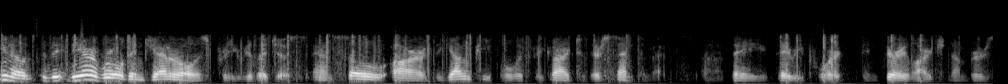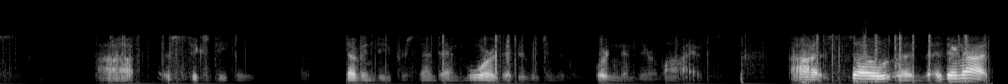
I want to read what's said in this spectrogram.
You know, the, the Arab world in general is pretty religious, and so are the young people with regard to their sentiments. Uh, they they report in very large numbers, uh, 60 to 70 percent and more, that religion is important in their lives. Uh, so uh, they're not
